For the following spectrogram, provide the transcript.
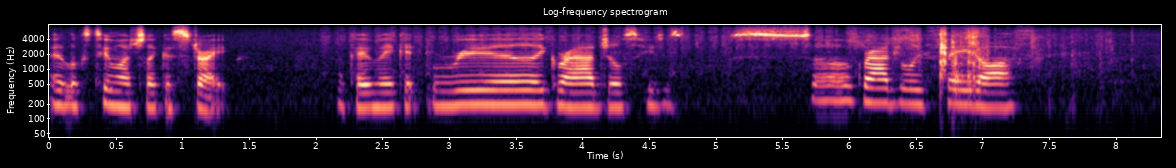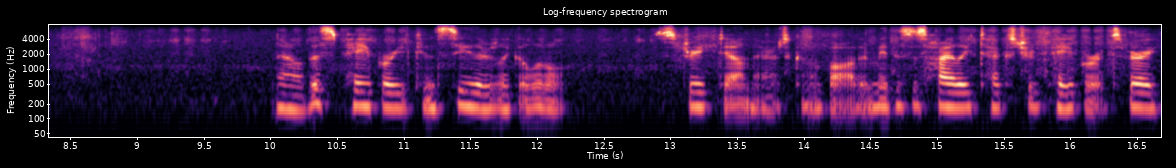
it looks too much like a stripe. Okay, make it really gradual so you just so gradually fade off. Now this paper you can see there's like a little streak down there. It's going to bother me. This is highly textured paper. It's very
